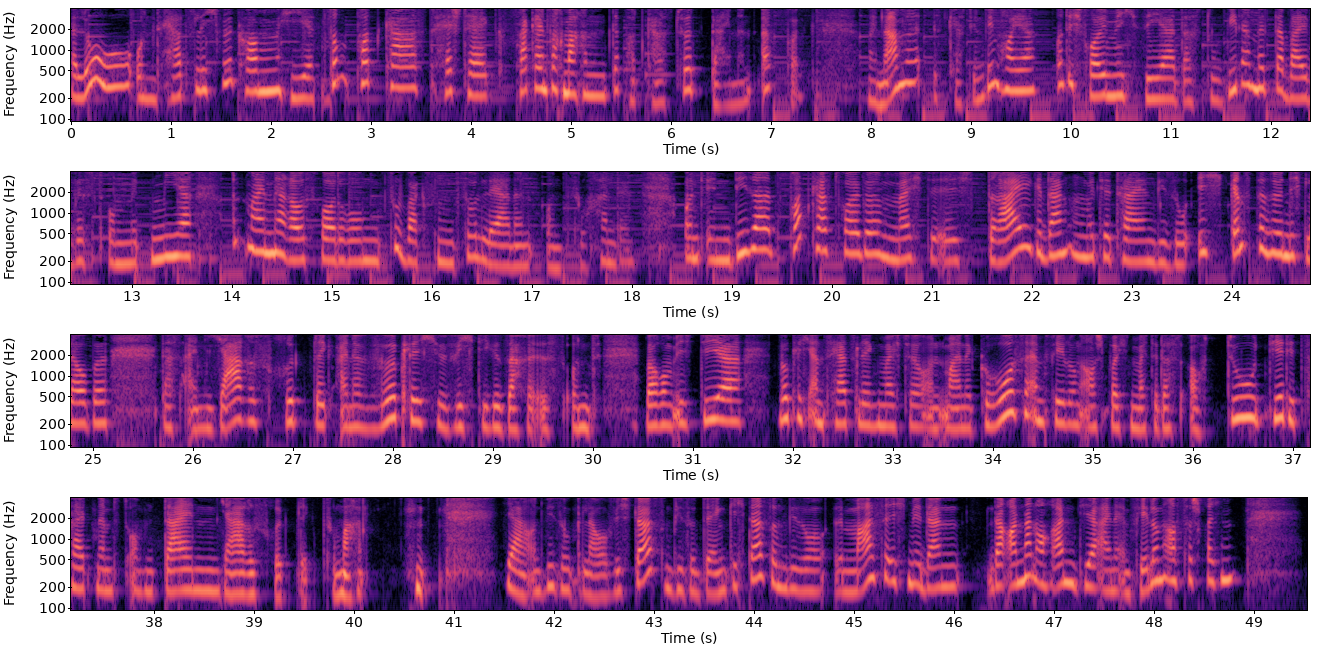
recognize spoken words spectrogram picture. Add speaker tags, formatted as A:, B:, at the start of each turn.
A: Hallo und herzlich willkommen hier zum Podcast Hashtag Fuck einfach machen, der Podcast für deinen Erfolg. Mein Name ist Kerstin Wemheuer und ich freue mich sehr, dass du wieder mit dabei bist, um mit mir und meinen Herausforderungen zu wachsen, zu lernen und zu handeln. Und in dieser Podcast-Folge möchte ich drei Gedanken mit dir teilen, wieso ich ganz persönlich glaube, dass ein Jahresrückblick eine wirklich wichtige Sache ist und warum ich dir wirklich ans Herz legen möchte und meine große Empfehlung aussprechen möchte, dass auch du dir die Zeit nimmst, um deinen Jahresrückblick zu machen. Ja, und wieso glaube ich das und wieso denke ich das und wieso maße ich mir dann da dann auch an, dir eine Empfehlung auszusprechen?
